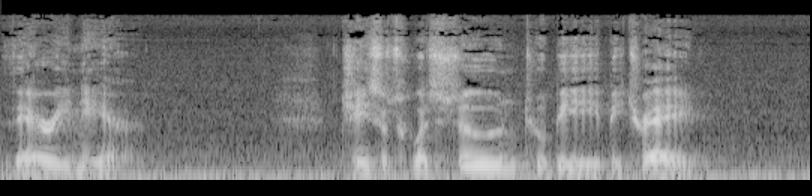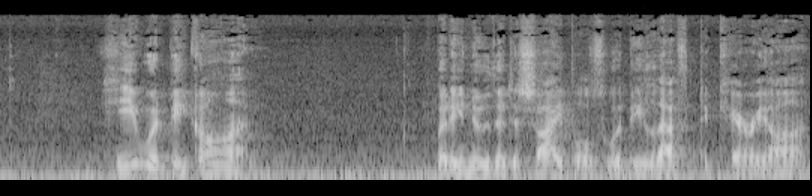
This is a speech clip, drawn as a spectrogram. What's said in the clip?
very near. Jesus was soon to be betrayed. He would be gone, but he knew the disciples would be left to carry on.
